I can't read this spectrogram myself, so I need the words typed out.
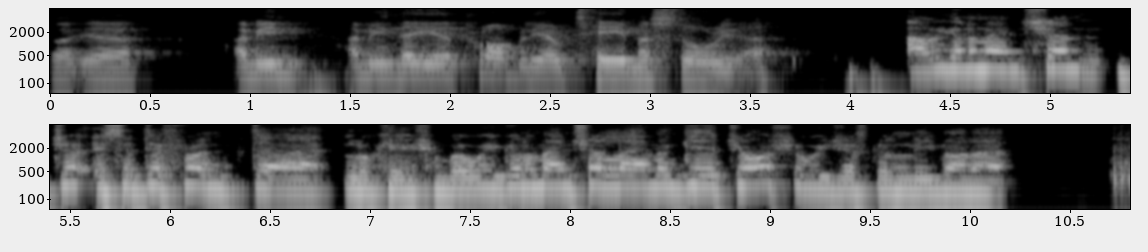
but yeah, I mean, I mean, they are probably how tame a story there. Are we going to mention? It's a different uh, location, but are we going to mention Lemon Gate, Josh? Or are we just going to leave that there?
